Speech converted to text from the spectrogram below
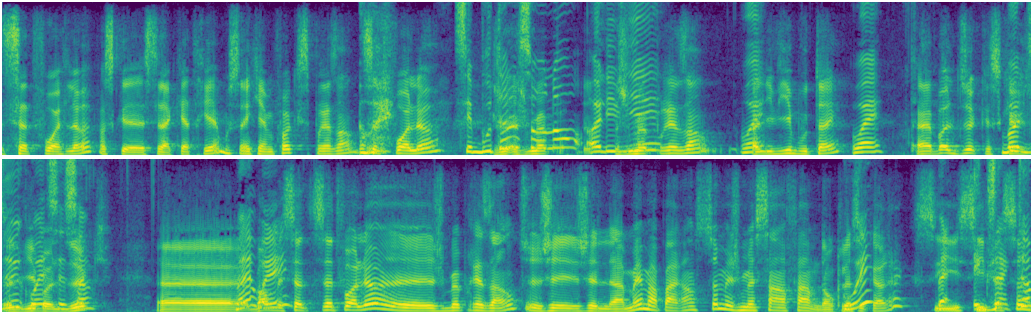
cette fois-là, parce que c'est la quatrième ou cinquième fois qu'il se présente, cette fois-là. C'est Boutin son nom, Olivier. Je me présente, Olivier Boutin? Ouais. Euh, Bolduc, excusez-moi. Bolduc, Olivier Bolduc. Euh, ben bon, mais cette, fois-là, euh, je me présente, j'ai la même apparence, ça, mais je me sens femme. Donc là, c'est correct. Si, ben, exactement.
